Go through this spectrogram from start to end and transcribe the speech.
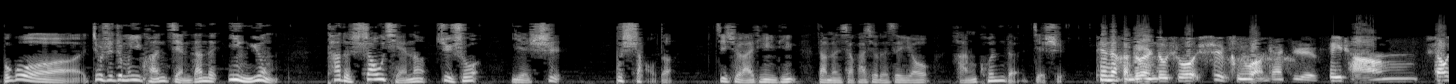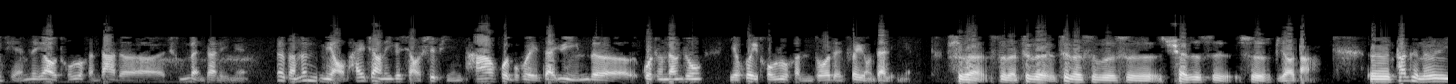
不过，就是这么一款简单的应用，它的烧钱呢，据说也是。不少的，继续来听一听咱们小咖秀的 CEO 韩坤的解释。现在很多人都说视频网站是非常烧钱的，要投入很大的成本在里面。那咱们秒拍这样的一个小视频，它会不会在运营的过程当中也会投入很多的费用在里面？是的，是的，这个这个是不是确实是是比较大？嗯，它可能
